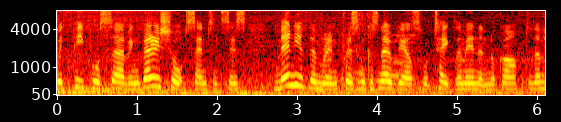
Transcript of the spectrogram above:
with people serving very short sentences. Many of them are in prison because nobody else will take them in and look after them.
